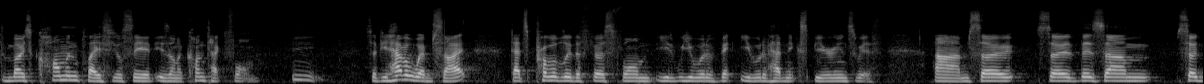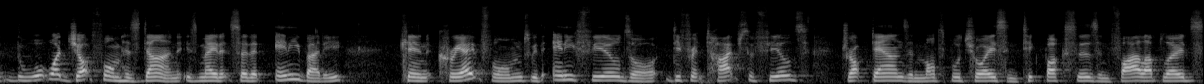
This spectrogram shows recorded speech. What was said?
the most common place you'll see it is on a contact form. Mm. So if you have a website, that's probably the first form you, you would have been, you would have had an experience with. Um, so so there's um, so the, what JotForm has done is made it so that anybody can create forms with any fields or different types of fields, drop downs and multiple choice and tick boxes and file uploads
